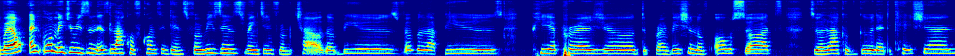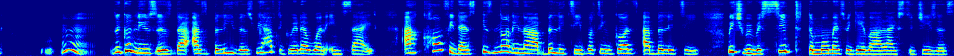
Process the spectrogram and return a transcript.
well, and one major reason is lack of confidence for reasons ranging from child abuse, verbal abuse, peer pressure, deprivation of all sorts, to a lack of good education. Mm. The good news is that as believers, we have the greater one inside. Our confidence is not in our ability, but in God's ability, which we received the moment we gave our lives to Jesus.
